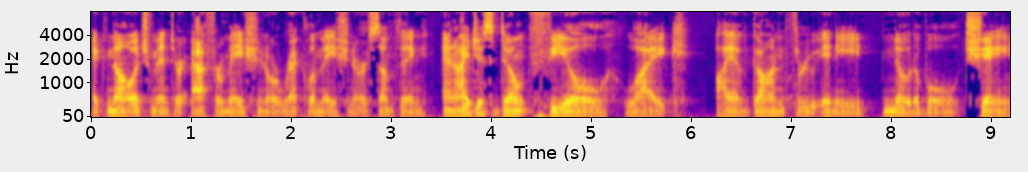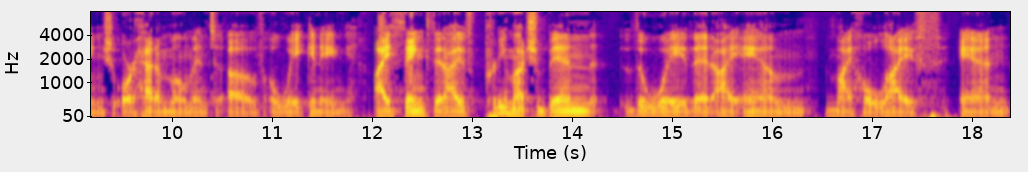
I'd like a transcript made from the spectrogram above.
acknowledgement or affirmation or reclamation or something. And i just don't feel like I have gone through any notable change or had a moment of awakening. I think that I've pretty much been the way that I am my whole life. And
